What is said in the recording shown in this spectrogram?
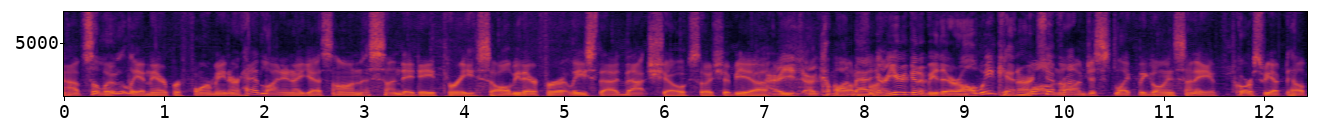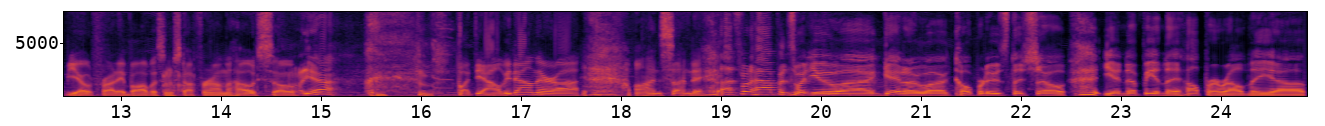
Absolutely, and they're performing or headlining, I guess, on Sunday, day three. So I'll be there for at least that that show. So it should be. Uh, Are you? Uh, come a on, man. Are you going to be there all weekend, aren't well, you? no, Fred? I'm just likely going Sunday. Of course, we have to help you out Friday, Bob, with some stuff around the house. So, Yeah, but yeah, I'll be down there uh, on Sunday. that's what happens when you uh, get to uh, co-produce this show. You end up being the helper around the uh,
